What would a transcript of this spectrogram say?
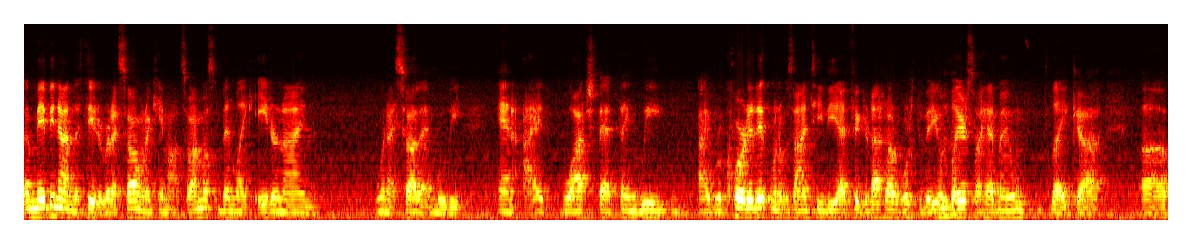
Uh, Maybe not in the theater, but I saw it when it came out. So I must have been like eight or nine when I saw that movie. And I watched that thing. We, I recorded it when it was on TV. I figured out how to work the video Mhm. player, so I had my own like uh, uh,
